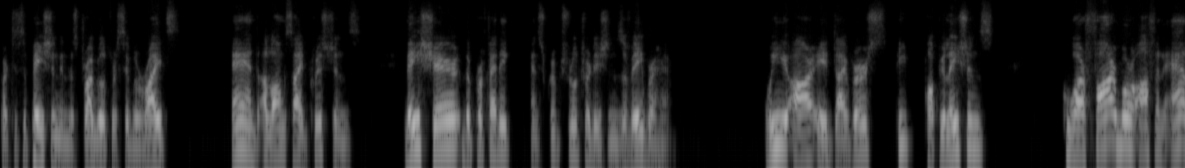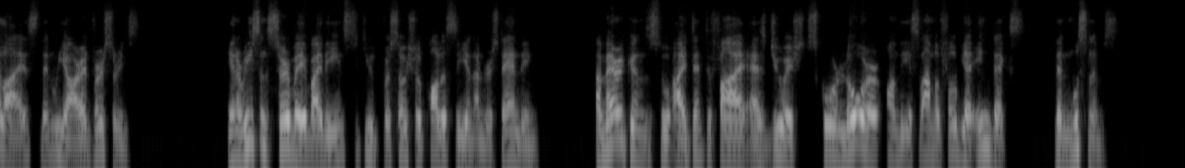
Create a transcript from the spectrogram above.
participation in the struggle for civil rights, and alongside Christians, they share the prophetic and scriptural traditions of Abraham. We are a diverse populations who are far more often allies than we are adversaries. In a recent survey by the Institute for Social Policy and Understanding, Americans who identify as Jewish score lower on the Islamophobia index than Muslims.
